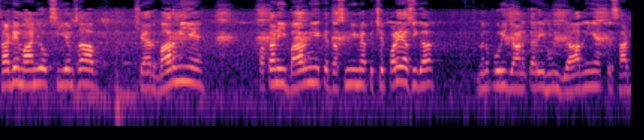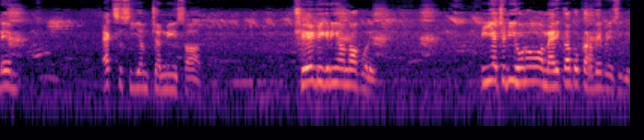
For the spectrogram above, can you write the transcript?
ਸਾਡੇ ਮਾਨਯੋਗ ਸੀਐਮ ਸਾਹਿਬ ਸ਼ਾਇਦ 12ਵੀਂ ਹੈ। ਪਤਾ ਨਹੀਂ 12ਵੀਂ ਹੈ ਕਿ 10ਵੀਂ ਮੈਂ ਪਿੱਛੇ ਪੜ੍ਹਿਆ ਸੀਗਾ। ਮੈਨੂੰ ਪੂਰੀ ਜਾਣਕਾਰੀ ਹੁਣ ਯਾਦ ਨਹੀਂ ਹੈ ਤੇ ਸਾਡੇ ਐਕਸ ਸੀਐਮ ਚੰਨੀ ਸਾਹਿਬ 6 ਡਿਗਰੀਆਂ ਉਹਨਾਂ ਕੋਲੇ। ਡੀ ਹੁਣ ਉਹ ਅਮਰੀਕਾ ਤੋਂ ਕਰਦੇ ਪਏ ਸੀਗੇ।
